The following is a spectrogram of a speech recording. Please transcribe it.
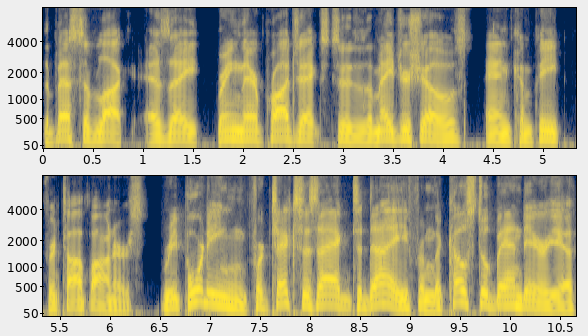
the best of luck as they bring their projects to the major shows and compete for top honors. Reporting for Texas Ag Today from the Coastal Bend area,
